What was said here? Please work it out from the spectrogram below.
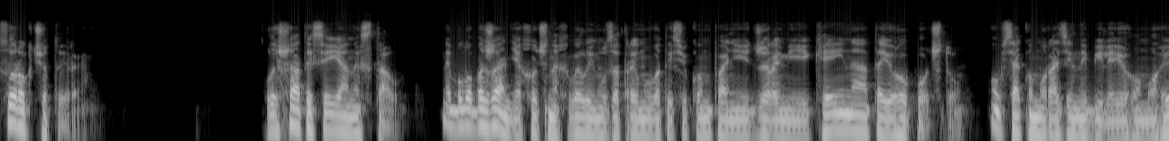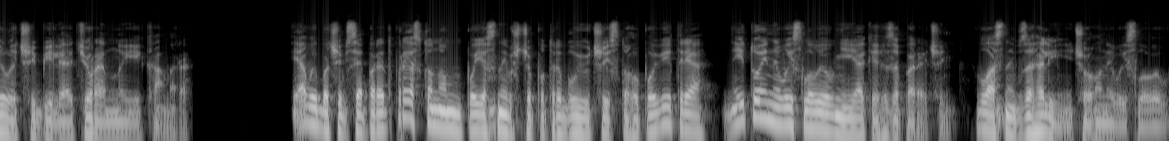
44. Лишатися я не став. Не було бажання хоч на хвилину затримуватись у компанії Джеремії Кейна та його почту, у всякому разі не біля його могили чи біля тюремної камери. Я вибачився перед Престоном, пояснив, що потребую чистого повітря, і той не висловив ніяких заперечень. Власне, взагалі нічого не висловив,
